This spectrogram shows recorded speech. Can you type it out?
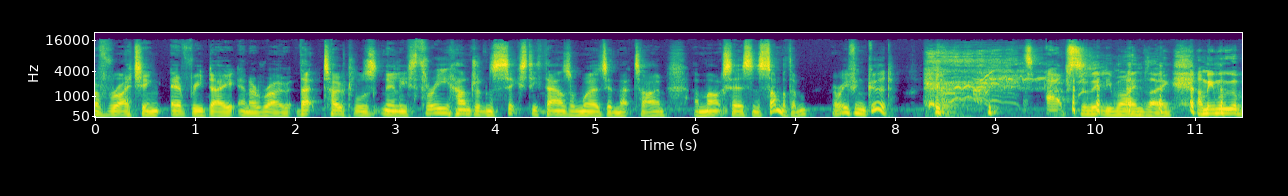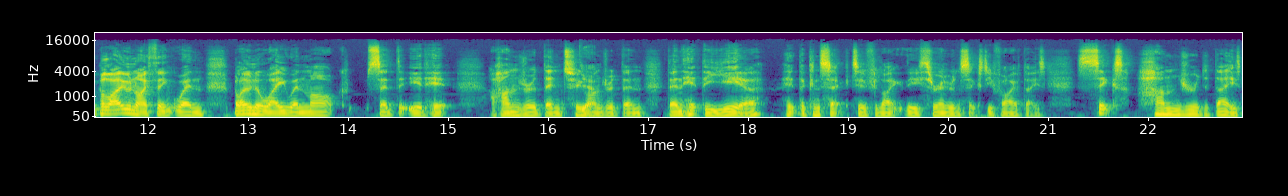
of writing every day in a row. That totals nearly 360,000 words in that time. And Mark says, and some of them are even good. it's absolutely mind blowing. I mean, we were blown, I think, when blown away when Mark said that he'd hit 100, then 200, yeah. then then hit the year, hit the consecutive, like the 365 days, 600 days.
